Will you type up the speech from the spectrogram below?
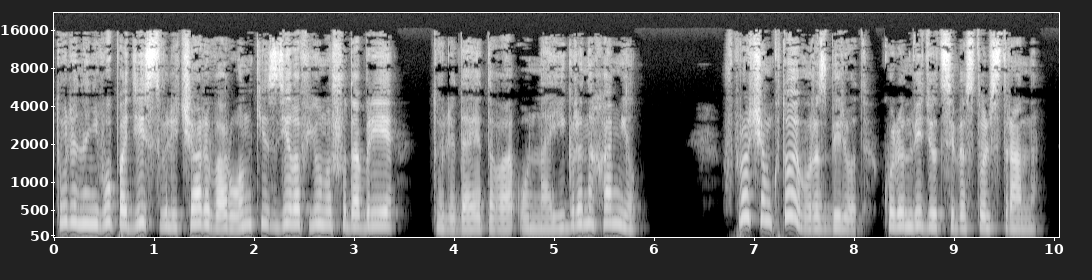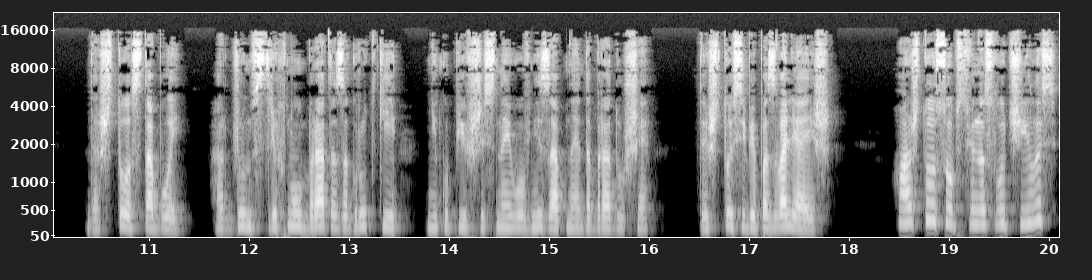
То ли на него подействовали чары воронки, сделав юношу добрее, то ли до этого он наигранно хамил. Впрочем, кто его разберет, коль он ведет себя столь странно? «Да что с тобой?» Арджун встряхнул брата за грудки, не купившись на его внезапное добродушие. «Ты что себе позволяешь?» «А что, собственно, случилось?»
